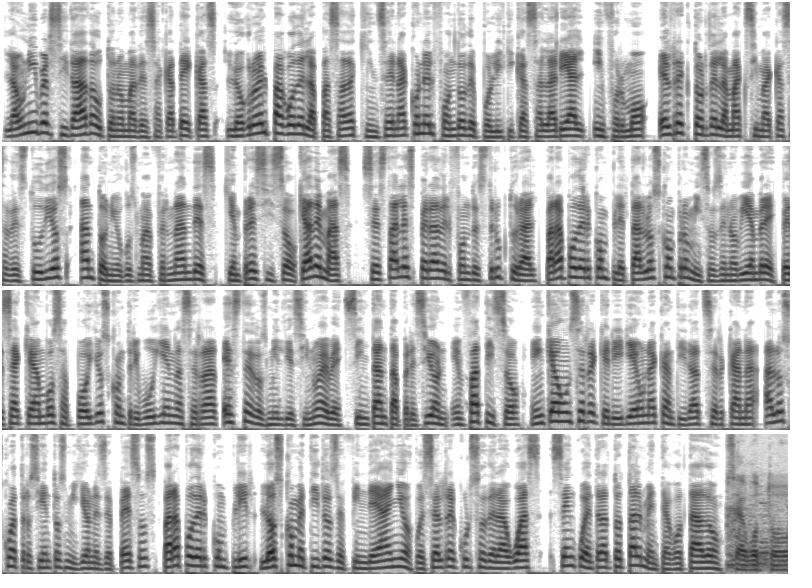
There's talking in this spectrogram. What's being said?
La Universidad Autónoma de Zacatecas logró el pago de la pasada quincena con el Fondo de Política Salarial, informó el rector de la máxima casa de estudios, Antonio Guzmán Fernández, quien precisó que además se está a la espera del Fondo Estructural para poder completar los compromisos de noviembre, pese a que ambos apoyos contribuyen a cerrar este 2019 sin tanta presión. Enfatizó en que aún se requeriría una cantidad cercana a los 400 millones de pesos para poder cumplir los cometidos de fin de año, pues el recurso de la UAS se encuentra totalmente totalmente agotado. Se agotó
